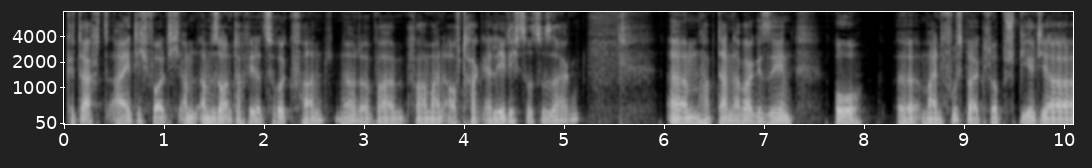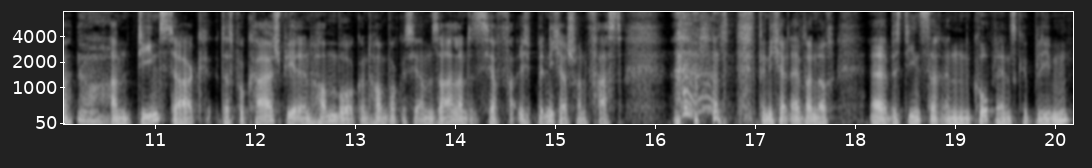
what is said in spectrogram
gedacht, eigentlich wollte ich am, am Sonntag wieder zurückfahren. Ne, da war war mein Auftrag erledigt sozusagen. Ähm, habe dann aber gesehen, oh, mein Fußballclub spielt ja Oh. am Dienstag das Pokalspiel in Homburg und Homburg ist ja im Saarland. Das ist ja, ich bin ich ja schon fast. bin ich halt einfach noch äh, bis Dienstag in Koblenz geblieben.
